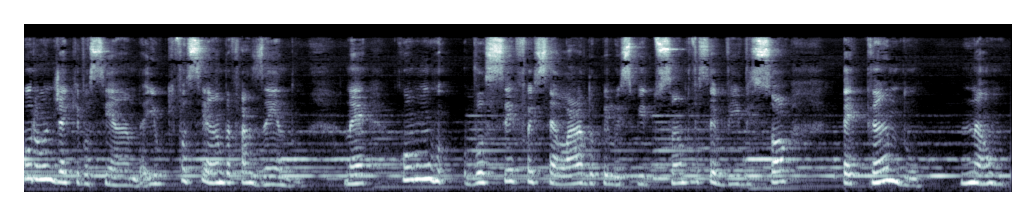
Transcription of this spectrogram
por onde é que você anda e o que você anda fazendo? Né? como você foi selado pelo Espírito Santo, você vive só pecando? Não,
